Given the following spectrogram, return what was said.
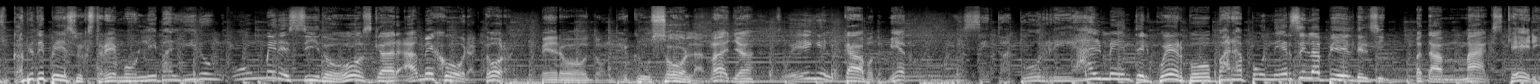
Su cambio de peso extremo le valieron un merecido Oscar a Mejor Actor, pero donde cruzó la raya fue en El Cabo de Miedo, se tatuó realmente el cuerpo para ponerse en la piel del psicópata Max Cady.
